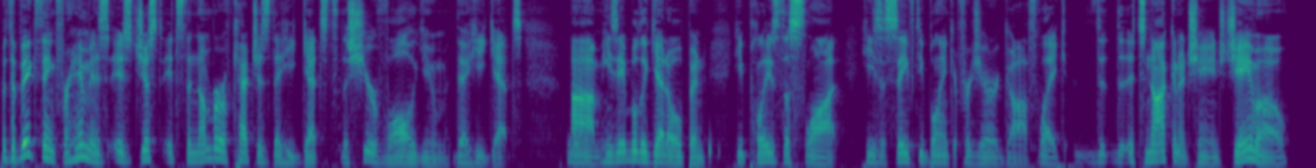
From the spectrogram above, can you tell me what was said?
but the big thing for him is is just it's the number of catches that he gets, it's the sheer volume that he gets. Um, he's able to get open. He plays the slot. He's a safety blanket for Jared Goff. Like th- th- it's not going to change. JMO,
